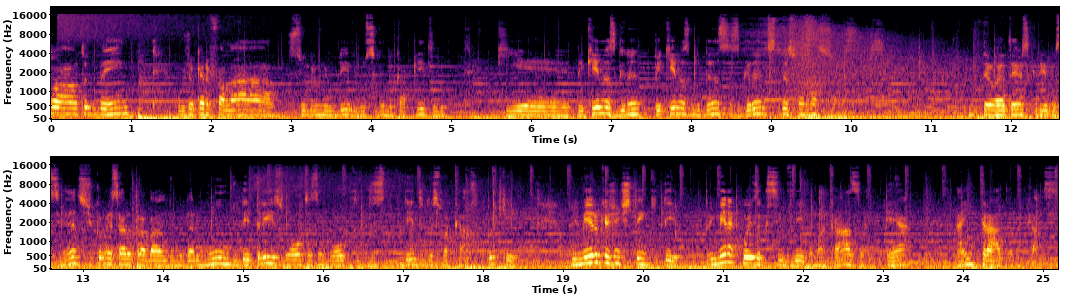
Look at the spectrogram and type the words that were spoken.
pessoal, tudo bem? Hoje eu quero falar sobre o meu livro, o segundo capítulo, que é Pequenas, Gran... Pequenas Mudanças, Grandes Transformações. Então eu até escrevo assim, antes de começar o trabalho de mudar o mundo, dê três voltas em volta de... dentro da sua casa. Por quê? Primeiro que a gente tem que ter, a primeira coisa que se vê numa casa é a, a entrada da casa.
